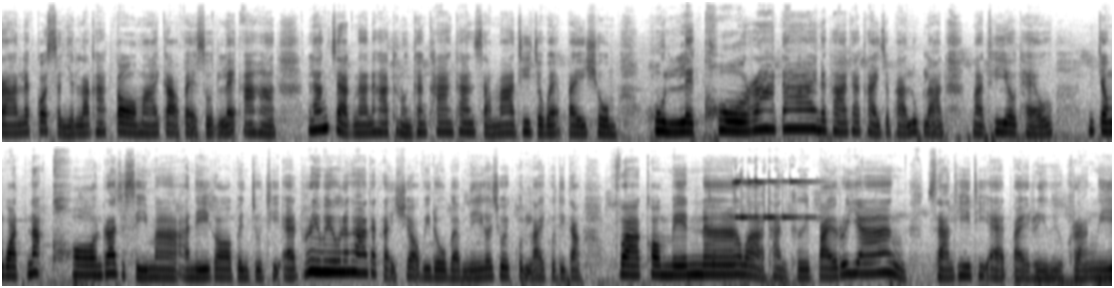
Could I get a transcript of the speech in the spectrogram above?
ร้านและก็สัญลักษณ์ค่ะต่อไม้กาแฟสดและอาหาร หลังจากนั้นนะคะ ถนนข้างๆ ท่านสามารถที่จะแวะไปชมหุ่นเหล็กโคราชได้นะคะ ถ้าใครจะพาลูกหลานมาเที่ยวแถวจังหวัดนครราชสีมา อันนี้ก็เป็นจุดที่แอดรีวิวนะคะ ถ้าใครชอบวิดีโอแบบนี้ก็ช่วยกดไลค์ กดติดตาม ฝากคอมเมนต์นะ ว่าท่านเคยไปหรือยังสถานที่ที่แอดไปรีวิวครั้งนี้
